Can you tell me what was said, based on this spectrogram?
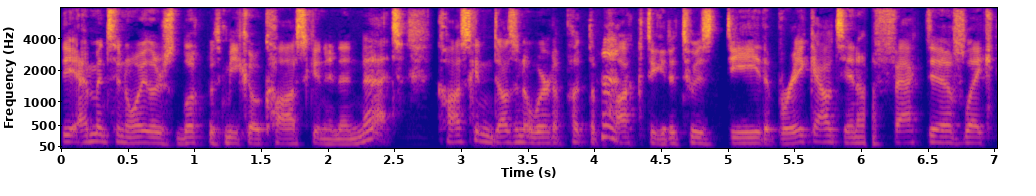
the Edmonton Oilers look with Mikko Koskinen in a net. Koskinen doesn't know where to put the puck to get it to his D. The breakout's ineffective. Like,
